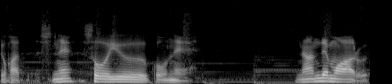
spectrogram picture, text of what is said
良かったですね。そういう、こうね、何でもある。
